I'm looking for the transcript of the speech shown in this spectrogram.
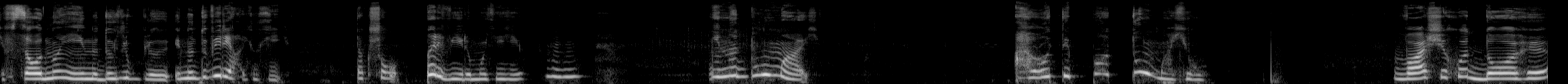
Я все одно її не долюблюю і не довіряю їй. Так що перевіримо її. І не думай. А от і подумаю. Ваші хот-доги.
